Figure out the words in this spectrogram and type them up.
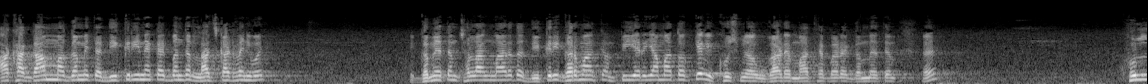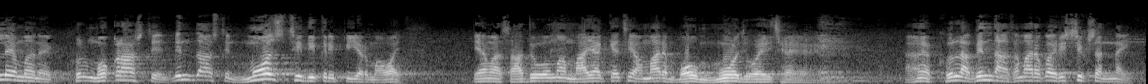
આખા ગામમાં ગમે ત્યાં દીકરીને કઈ બંધન લાજ કાઢવાની હોય? ગમે તેમ છલાંગ મારે તો દીકરી ઘરમાં પિયરિયામાં તો કેવી ખુશ ઉગાડે માથે પડે ગમે તેમ, હે? ખુલ્લે મને મોકળાશથી, બિંદાસથી, મોજથી દીકરી પિયરમાં હોય. એમાં સાધુઓમાં માયા કે છે, અમારે બહુ મોજ હોય છે. હે ખુલ્લા, બિંદાસ, અમારે કોઈ રિસ્ટ્રિક્શન નહીં.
